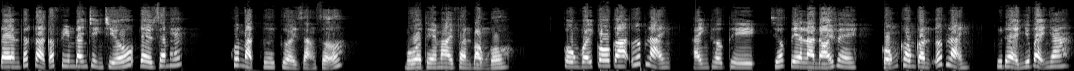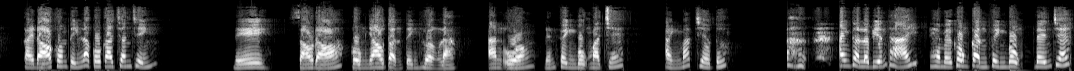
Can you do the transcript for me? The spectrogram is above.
đem tất cả các phim đang trình chiếu đều xem hết." Khuôn mặt tươi cười rạng rỡ. "Mua thêm hai phần bỏng ngô, cùng với coca ướp lạnh, thành thực thì trước tiên là nói về, cũng không cần ướp lạnh, cứ để như vậy nha, cái đó không tính là coca chân chính." "Đi, sau đó cùng nhau tận tình hưởng lạc." ăn uống đến phình bụng mà chết. Ánh mắt trêu tức. anh thật là biến thái, em ấy không cần phình bụng đến chết,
